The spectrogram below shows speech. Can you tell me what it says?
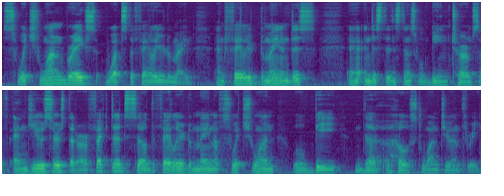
switch 1 breaks, what's the failure domain? And failure domain in this uh, in this instance will be in terms of end users that are affected. So the failure domain of switch 1 will be the host 1, 2, and 3.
